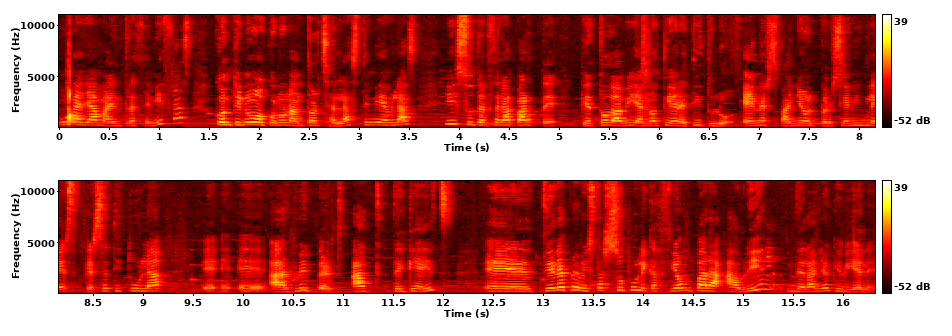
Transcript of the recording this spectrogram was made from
Una llama entre cenizas, continuó con Una antorcha en las tinieblas y su tercera parte, que todavía no tiene título en español pero sí en inglés, que se titula eh, eh, A Rupert at the Gates, tiene prevista su publicación para abril del año que viene.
